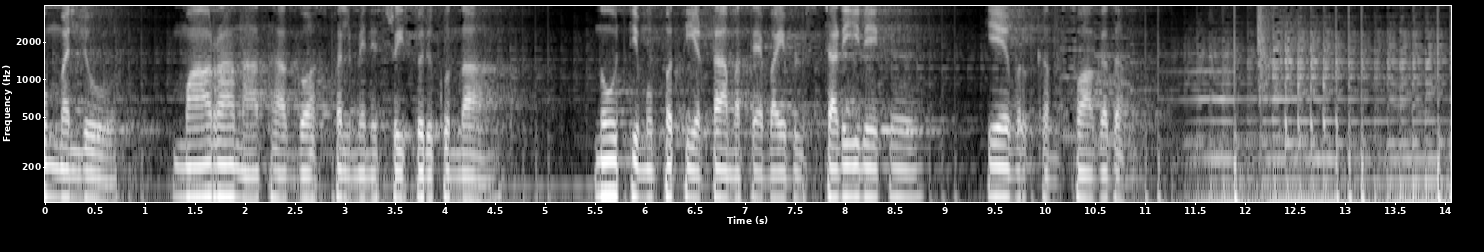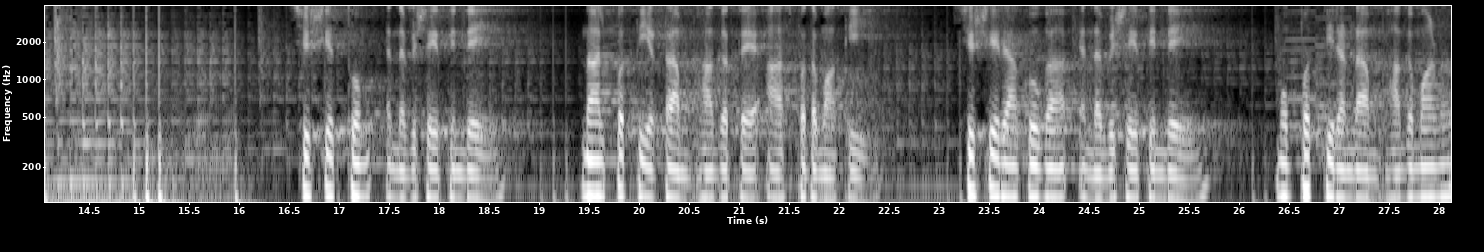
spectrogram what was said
Kummallur Maranatha gospel ministries ഒരുക്കുന്ന നൂറ്റി മുപ്പത്തിയെട്ടാമത്തെ Bible സ്റ്റഡിയിലേക്ക് ഏവർക്കും സ്വാഗതം. ശിഷ്യത്വം എന്ന വിഷയത്തിന്റെ നാൽപ്പത്തിയെട്ടാം ഭാഗത്തെ ആസ്പദമാക്കി ശിഷ്യരാക്കുക എന്ന വിഷയത്തിന്റെ മുപ്പത്തിരണ്ടാം ഭാഗമാണ്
